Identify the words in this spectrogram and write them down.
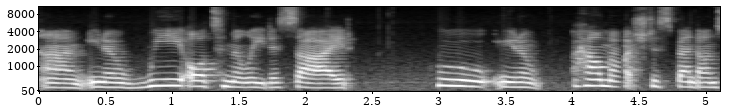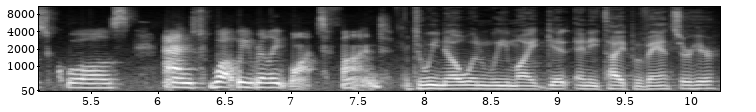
um, you know, we ultimately decide who, you know, how much to spend on schools and what we really want to fund. Do we know when we might get any type of answer here?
